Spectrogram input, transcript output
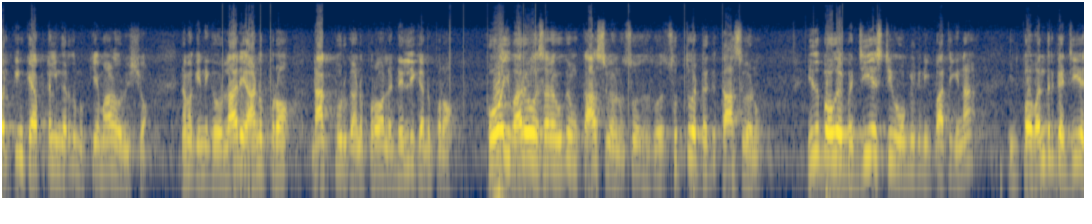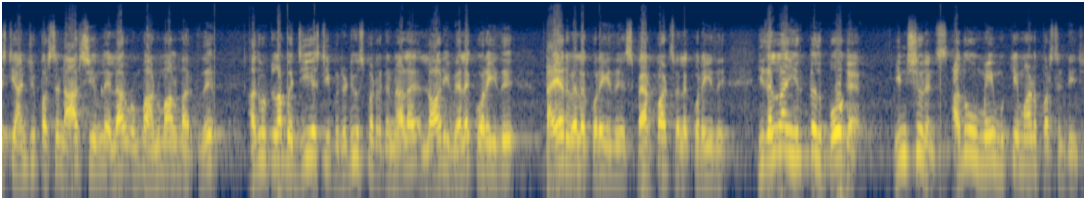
ஒர்க்கிங் கேபிட்டலுங்கிறது முக்கியமான ஒரு விஷயம். நமக்கு இன்றைக்கி ஒரு லாரி அனுப்புகிறோம் நாக்பூருக்கு அனுப்புகிறோம் இல்லை டெல்லிக்கு அனுப்புகிறோம் போய் வரவு செலவுக்கு காசு வேணும். சு சுத்துவட்டுக்கு காசு வேணும். இது போக இப்போ ஜிஎஸ்டி உங்களுக்கு நீங்கள் பார்த்தீங்கன்னா இப்போ வந்திருக்க ஜிஎஸ்டி அஞ்சு பர்சன்ட் ஆர்சிஎம்ல எல்லாரும் ரொம்ப அனுமானமாக இருக்குது. அது மட்டும் இல்லாமல் இப்போ ஜிஎஸ்டி இப்போ ரெடியூஸ் பண்ணுறதுனால லாரி விலை குறையுது டயர் விலை குறையுது ஸ்பேர் பார்ட்ஸ் விலை குறையுது. இதெல்லாம் இருக்கிறது போக இன்சூரன்ஸ் அதுவுமே முக்கியமான பர்சன்டேஜ்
